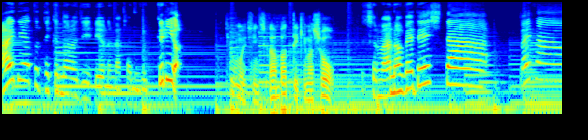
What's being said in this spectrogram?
アイデアとテクノロジーで世の中にびっくりよ。今日も一日頑張っていきましょう。スマノベでした。バイバイ。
